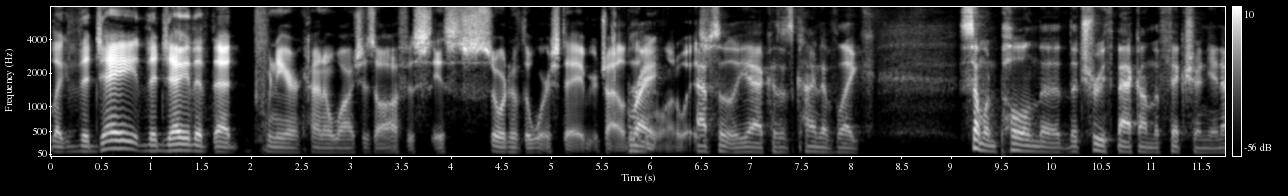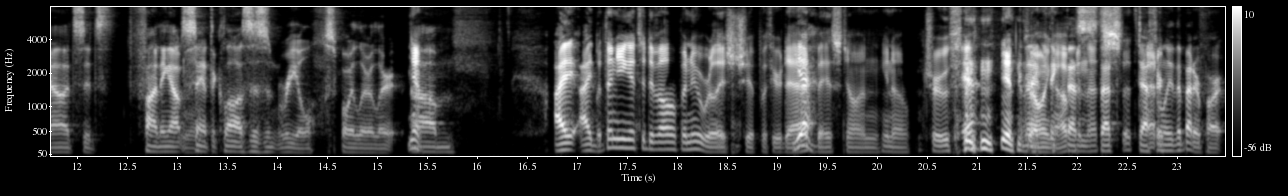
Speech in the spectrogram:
like the day the day that that veneer kind of washes off is is sort of the worst day of your childhood Right. in a lot of ways. Absolutely, yeah, because it's kind of like someone pulling the the truth back on the fiction. You know, it's it's finding out Yeah. Santa Claus isn't real. Spoiler alert. Yeah. Um, I I But then you get to develop a new relationship with your dad Yeah. based on you know truth Yeah. and, and growing up, that's, and that's that's, that's better. definitely the better part.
